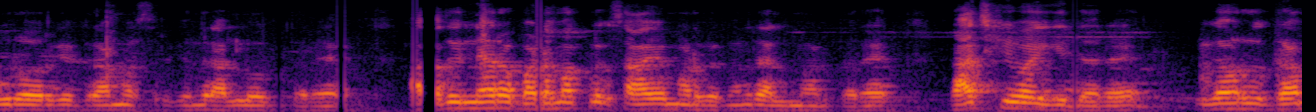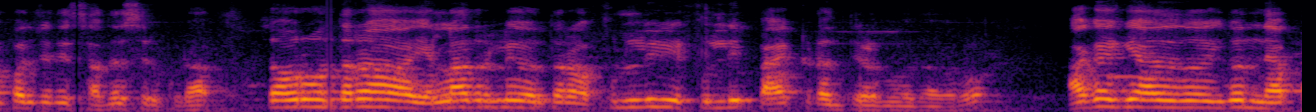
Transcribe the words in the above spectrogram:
ಊರವ್ರಿಗೆ, ಗ್ರಾಮಸ್ಥರಿಗೆ ಅಂದ್ರೆ ಅಲ್ಲಿ ಹೋಗ್ತಾರೆ. ಅದು ಇನ್ಯಾರೋ ಬಡ ಮಕ್ಳಿಗೆ ಸಹಾಯ ಮಾಡ್ಬೇಕಂದ್ರೆ ಅಲ್ಲಿ ಮಾಡ್ತಾರೆ. ರಾಜಕೀಯವಾಗಿದ್ದಾರೆ. ಈಗ ಅವರು ಗ್ರಾಮ ಪಂಚಾಯತಿ ಸದಸ್ಯರು ಕೂಡ. ಸೊ ಅವರು ಒಂಥರ ಎಲ್ಲದರಲ್ಲಿ ಒಂಥರ ಫುಲ್ಲಿ ಫುಲ್ಲಿ ಪ್ಯಾಕ್ಡ್ ಅಂತ ಹೇಳ್ಬೋದು ಅವರು. ಹಾಗಾಗಿ ಅದು, ಇದೊಂದು ನೆಪ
